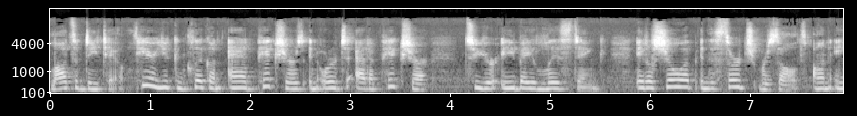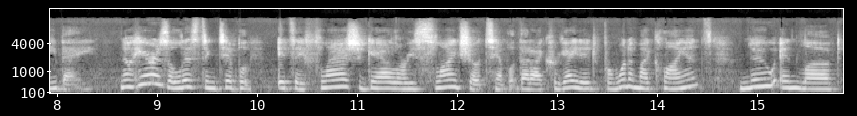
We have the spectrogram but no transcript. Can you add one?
lots of details. Here you can click on add pictures in order to add a picture to your eBay listing. It'll show up in the search results on eBay. Now here is a listing template. It's a flash gallery slideshow template that I created for one of my clients, New and Loved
